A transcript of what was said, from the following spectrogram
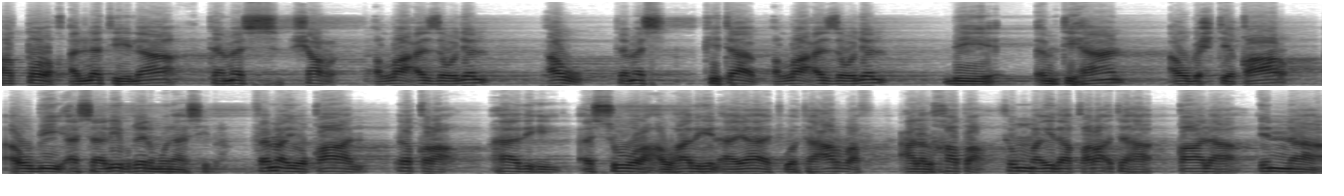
الطرق التي لا تمس شرع الله عز وجل أو تمس كتاب الله عز وجل بامتهان أو باحتقار أو بأساليب غير مناسبة. فما يقال اقرأ هذه السورة أو هذه الآيات وتعرف على الخطأ ثم إذا قرأتها قال إن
